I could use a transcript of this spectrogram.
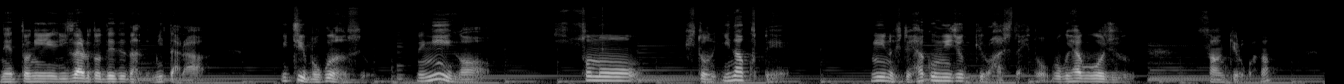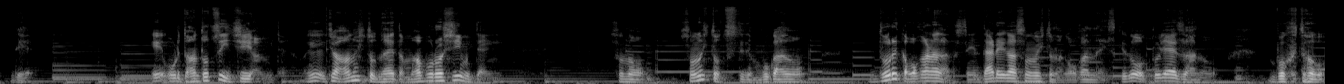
ネットにリザルト出てたんで見たら、1位僕なんですよ。で、2位が、その人いなくて、2位の人120キロ走った人、僕153キロかな？で、え、俺ダントツ1位やんみたいな。え、じゃああの人何やったら幻みたいに。その、その人つってても僕あの、どれかわからなかったですね。誰がその人なのかわかんないですけど、とりあえずあの、僕と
